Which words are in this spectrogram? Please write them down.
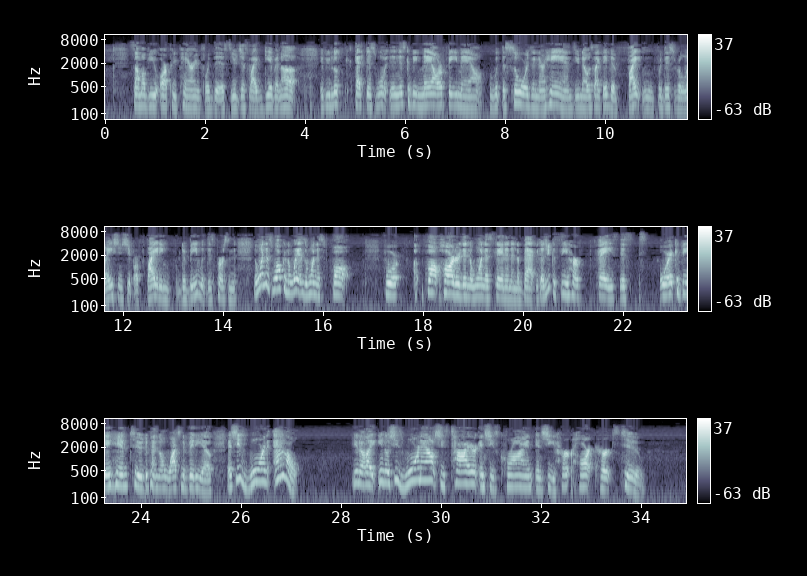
Some of you are preparing for this. You're just like giving up. If you look at this woman, and this could be male or female with the swords in their hands, you know, it's like they've been fighting for this relationship or fighting to be with this person. The one that's walking away is the one that's fought for fought harder than the one that's standing in the back because you can see her face is or it could be a him too depending on watching the video that she's worn out you know, like, you know, she's worn out, she's tired, and she's crying, and she her heart hurts too.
